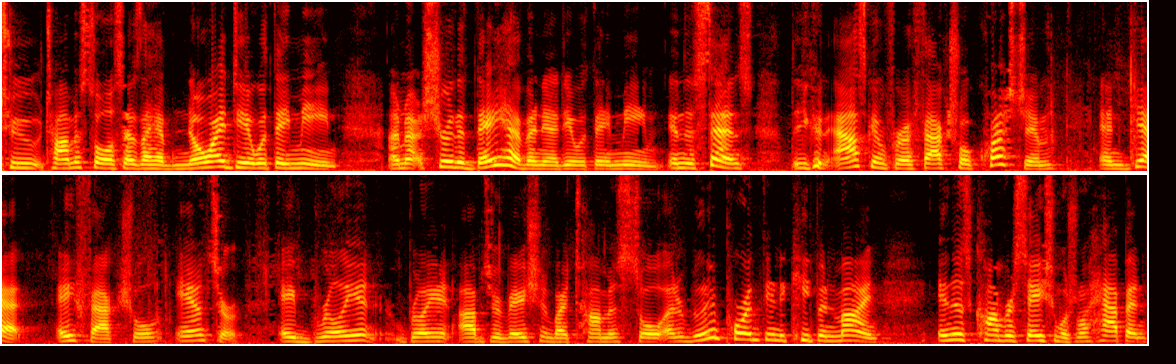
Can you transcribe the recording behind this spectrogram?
to Thomas Sowell says, I have no idea what they mean. I'm not sure that they have any idea what they mean, in the sense that you can ask them for a factual question and get a factual answer. A brilliant, brilliant observation by Thomas Sowell, and a really important thing to keep in mind in this conversation, which will happen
